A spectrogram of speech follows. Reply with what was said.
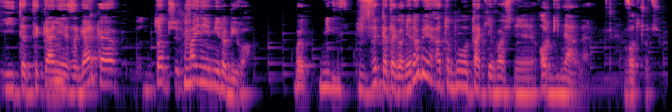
I te tykanie mhm. zegarka dobrze, mhm. fajnie mi robiło. Bo nigdy, zwykle tego nie robię, a to było takie właśnie oryginalne w odczuciu.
